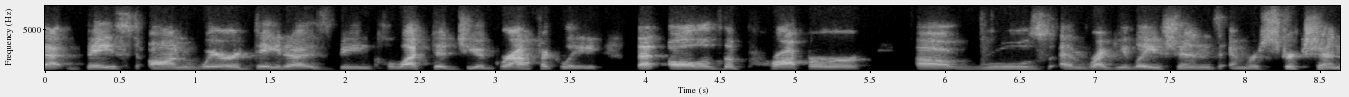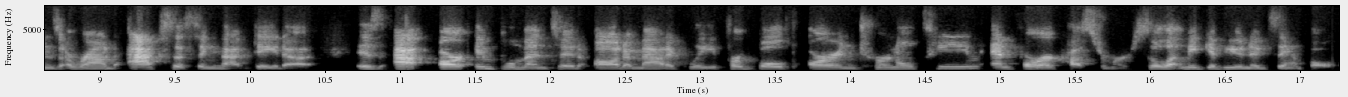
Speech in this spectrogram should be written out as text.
that based on where data is being collected geographically, that all of the proper uh, rules and regulations and restrictions around accessing that data is at, are implemented automatically for both our internal team and for our customers. So let me give you an example.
